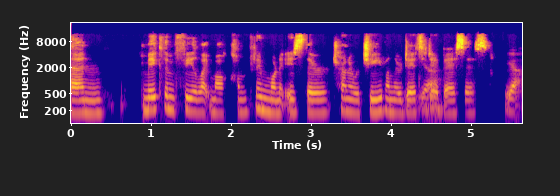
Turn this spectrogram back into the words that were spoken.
and make them feel like more confident in what it is they're trying to achieve on their day-to-day yeah. basis yeah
